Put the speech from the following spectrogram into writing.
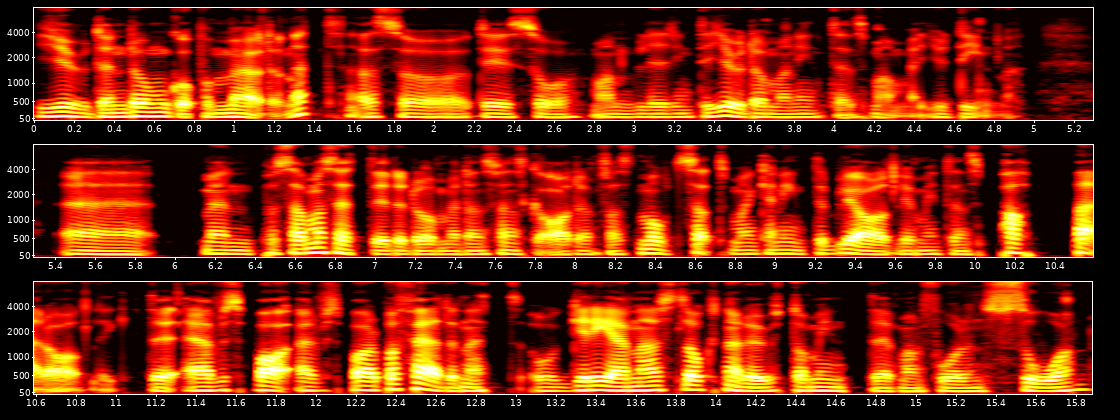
judendom går på mödernet. Alltså det är så man blir inte jude om man inte ens mamma är judinna. Eh, men på samma sätt är det då med den svenska adeln fast motsatt. Man kan inte bli adlig om inte ens pappa är adlig. Det ärvs bara, ärvs bara på fädernet och grenar slocknar ut om inte man får en son.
